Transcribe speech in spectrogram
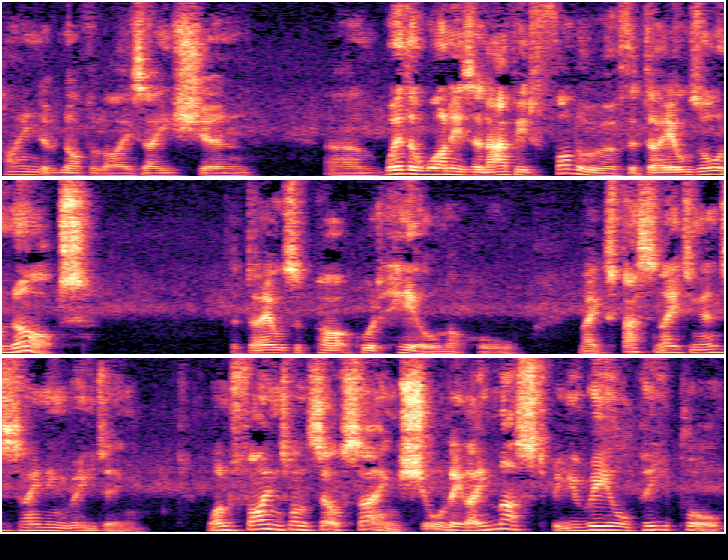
kind of novelisation. Um, whether one is an avid follower of the Dales or not, the Dales of Parkwood Hill, not Hall, makes fascinating, entertaining reading. One finds oneself saying, "Surely they must be real people."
